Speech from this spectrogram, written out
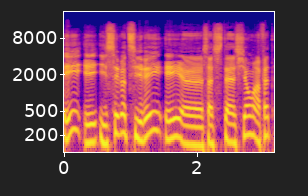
et, il s'est retiré et euh, sa citation, en fait,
